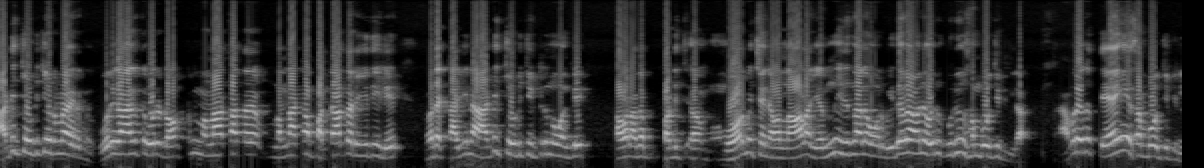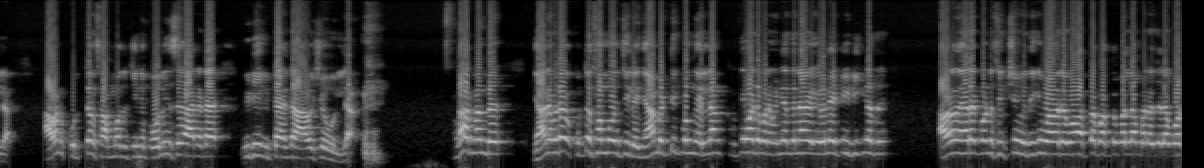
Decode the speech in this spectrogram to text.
അടിച്ചൊടിച്ചിടണമായിരുന്നു. ഒരു കാലത്ത് ഒരു ഡോക്ടർ നന്നാക്കാത്ത നന്നാക്കാൻ പറ്റാത്ത രീതിയിൽ അവന്റെ കയ്യിനെ അടിച്ചൊടിച്ചിട്ടിരുന്നുവെങ്കിൽ അവൻ അത് പഠിച്ച് ഓർമ്മിച്ചു അവൻ നാളെ എന്നിരുന്നാലും ഓർമ്മ ഇതേ അവന് ഒരു കുരുവ് സംഭവിച്ചിട്ടില്ല. അവനൊരു തേങ്ങ സംഭവിച്ചിട്ടില്ല. അവൻ കുറ്റം സമ്മതിച്ചു ഇനി പോലീസുകാരുടെ ഇടി കിട്ടാന്റെ ആവശ്യവുമില്ല. കാരണം എന്ത്? ഞാനിവിടെ കുറ്റം സംഭവിച്ചില്ല ഞാൻ വെട്ടിക്കൊന്നു. എല്ലാം കൃത്യമായിട്ട് പറയും. പിന്നെ എന്തിനാ ഇവനായിട്ട് ഇരിക്കുന്നത് അവനെ നേരെ കൊണ്ട് ശിക്ഷ വിധിക്കും. ഒരു പത്ത് പത്ത് കൊല്ലം വരെ ചിലപ്പോൾ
